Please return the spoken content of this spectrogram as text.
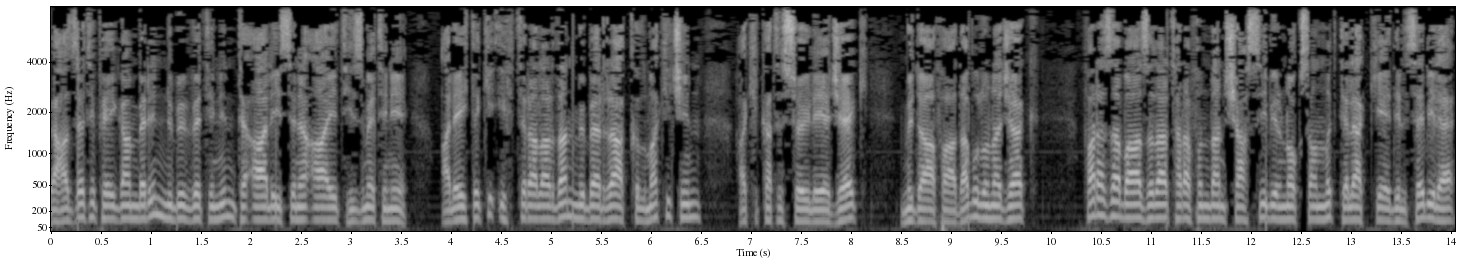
ve Hazreti Peygamber'in nübüvvetinin tealisine ait hizmetini aleyhteki iftiralardan müberra kılmak için hakikati söyleyecek, müdafaada bulunacak, faraza bazılar tarafından şahsi bir noksanlık telakki edilse bile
